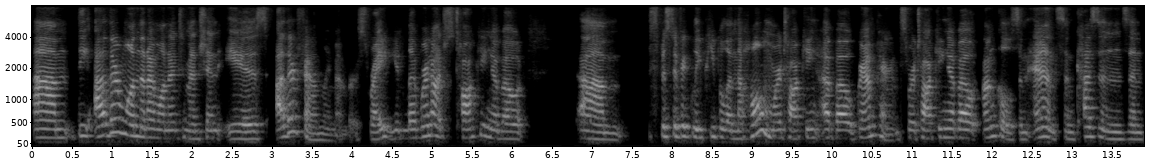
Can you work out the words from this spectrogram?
Um, the other one that i wanted to mention is other family members right? You, we're not just talking about um, specifically people in the home. We're talking about grandparents. We're talking about uncles and aunts and cousins and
